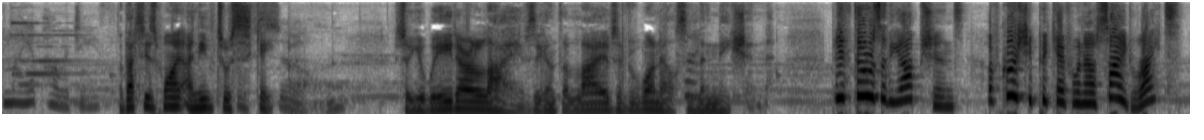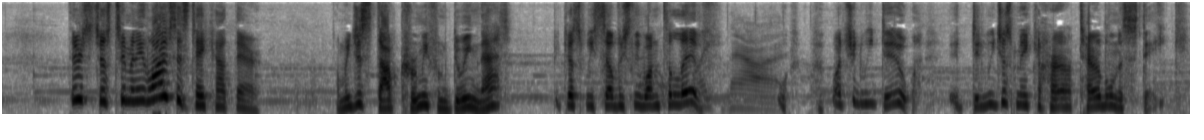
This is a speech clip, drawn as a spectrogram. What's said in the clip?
My apologies. That is why I needed to escape. So you weighed our lives against the lives of everyone else in the nation. But if those are the options, of course you pick everyone outside, right? There's just too many lives at stake out there. And we just stopped Kirumi from doing that because we selfishly wanted to live. Wh- What should we do? Eh, did we just make a terrible mistake?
